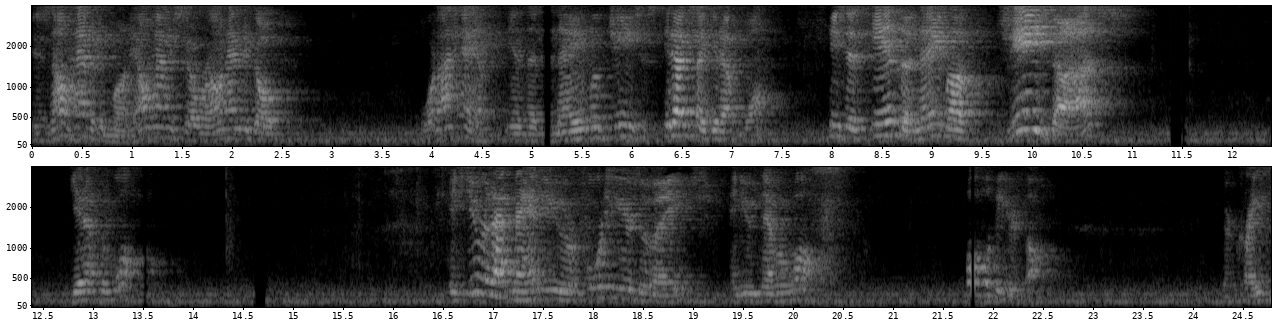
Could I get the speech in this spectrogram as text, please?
He says, I don't have any money. I don't have any silver. I don't have any gold. What I have in the name of Jesus. He doesn't say get up and walk. He says, in the name of Jesus, get up and walk. If you were that man, you were 40 years of age, and you've never walked, what will be your thought? They're crazy.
